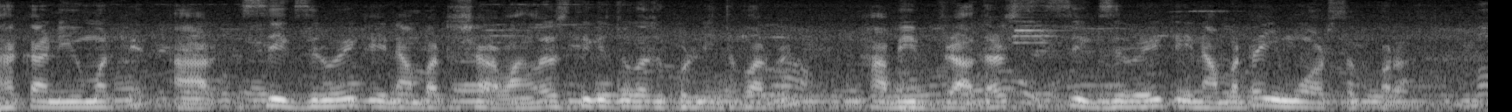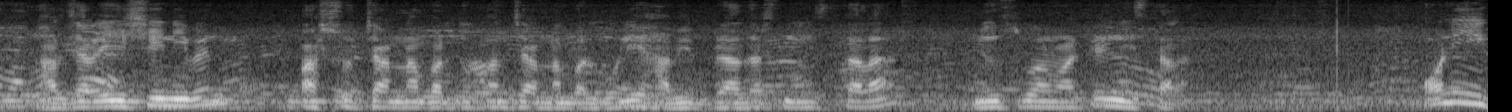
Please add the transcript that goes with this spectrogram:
Dhaka, new market, আর সিক্স জিরো এইট এই নাম্বারটা সারা বাংলাদেশ থেকে যোগাযোগ করে নিতে পারবেন। Habib brothers six zero eight এই নাম্বারটা ইমো হোয়াটসঅ্যাপ করা। আর যারা এসে নেবেন, পাঁচশো চার নাম্বার দোকান, চার নাম্বার বলি হাবিব ব্রাদার্স নিউজতলা নিউ সুপার মার্কেট নিচতলা। অনেক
